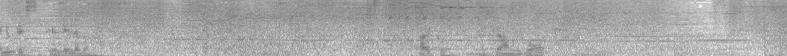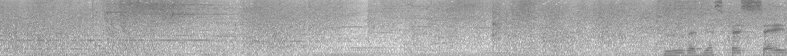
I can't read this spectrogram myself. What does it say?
Elle est où la stipule est là-bas. Ah, ok, donc là on est bon. Tout va bien se passer.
